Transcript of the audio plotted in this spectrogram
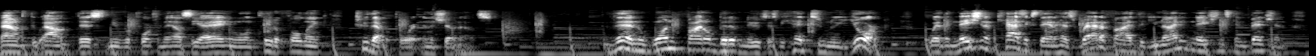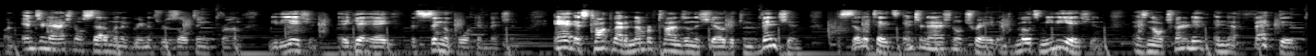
found throughout this new report from the LCIA, and we'll include a full link to that report in the show notes. Then, one final bit of news as we head to New York, where the nation of Kazakhstan has ratified the United Nations Convention on International Settlement Agreements Resulting from Mediation, aka the Singapore Convention. And as talked about a number of times on the show, the convention facilitates international trade and promotes mediation as an alternative and effective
